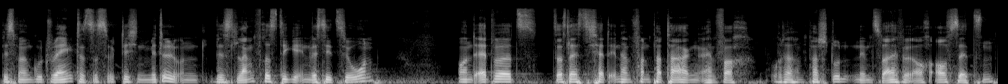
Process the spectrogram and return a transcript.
bis man gut rankt, das ist wirklich ein mittel- und bis langfristige Investition. Und AdWords, das lässt sich halt innerhalb von ein paar Tagen einfach oder ein paar Stunden im Zweifel auch aufsetzen.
